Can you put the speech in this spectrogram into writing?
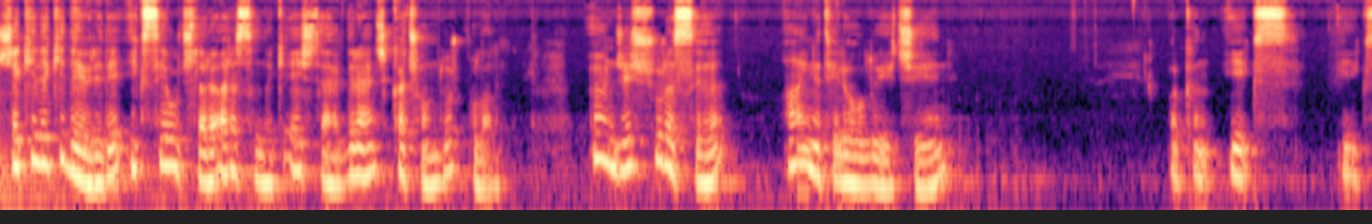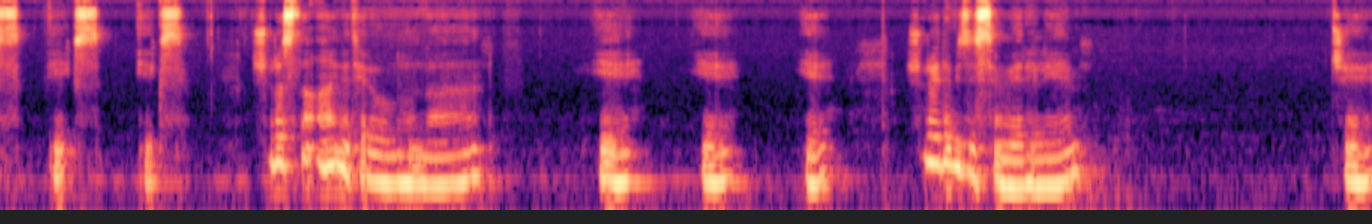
Şekildeki devrede x, y uçları arasındaki eşdeğer direnç kaç ohm'dur bulalım. Önce şurası aynı tel olduğu için bakın x, x, x, x. Şurası da aynı tel olduğundan y, y, y. Şuraya da biz isim verelim. C,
